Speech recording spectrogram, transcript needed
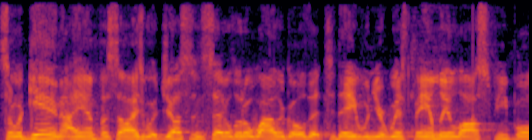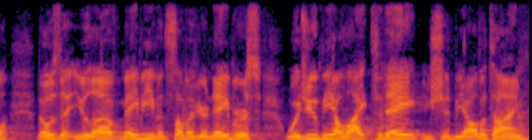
So, again, I emphasize what Justin said a little while ago that today, when you're with family, lost people, those that you love, maybe even some of your neighbors, would you be a light today? You should be all the time.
